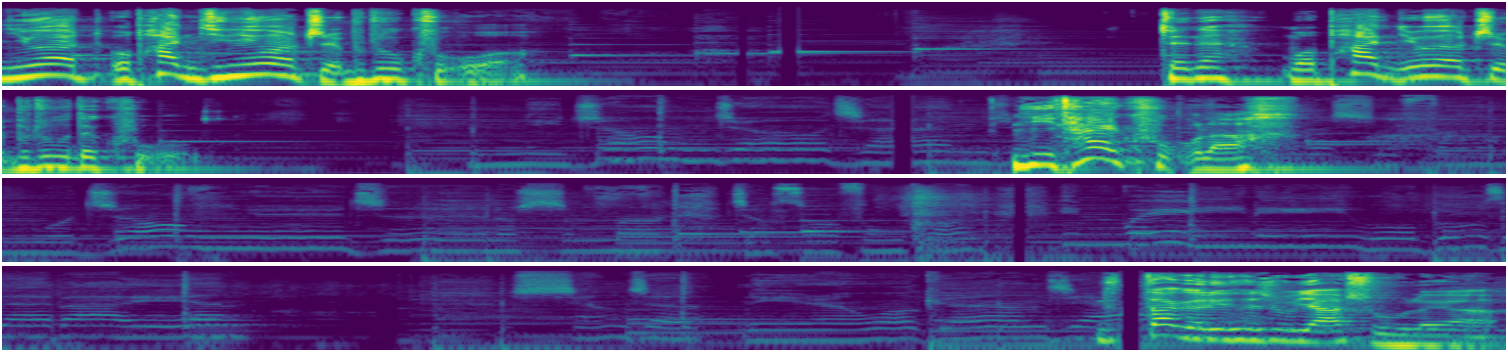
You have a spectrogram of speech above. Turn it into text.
你又要，我怕你今天又要止不住苦，真的，我怕你又要止不住的苦。你太苦了。大概率他是不是压输了呀？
